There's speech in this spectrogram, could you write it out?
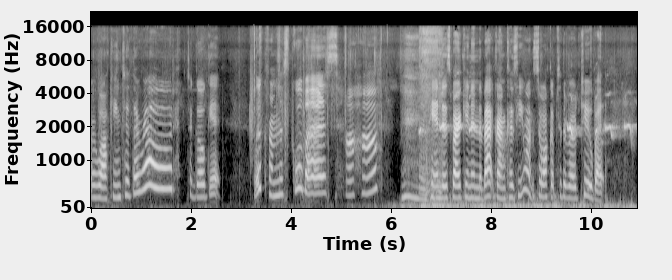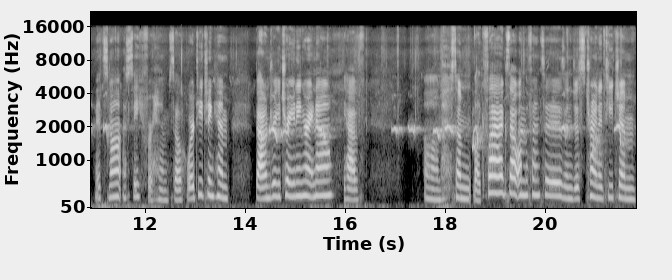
We're walking to the road to go get Luke from the school bus. Uh-huh. And Panda's barking in the background because he wants to walk up to the road too, but it's not safe for him. So we're teaching him boundary training right now. We have um, some like flags out on the fences and just trying to teach him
